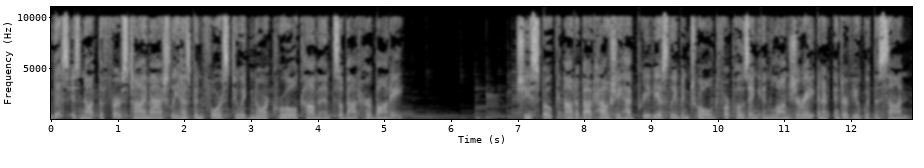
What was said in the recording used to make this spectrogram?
This is not the first time Ashley has been forced to ignore cruel comments about her body. She spoke out about how she had previously been trolled for posing in lingerie in an interview with The Sun.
